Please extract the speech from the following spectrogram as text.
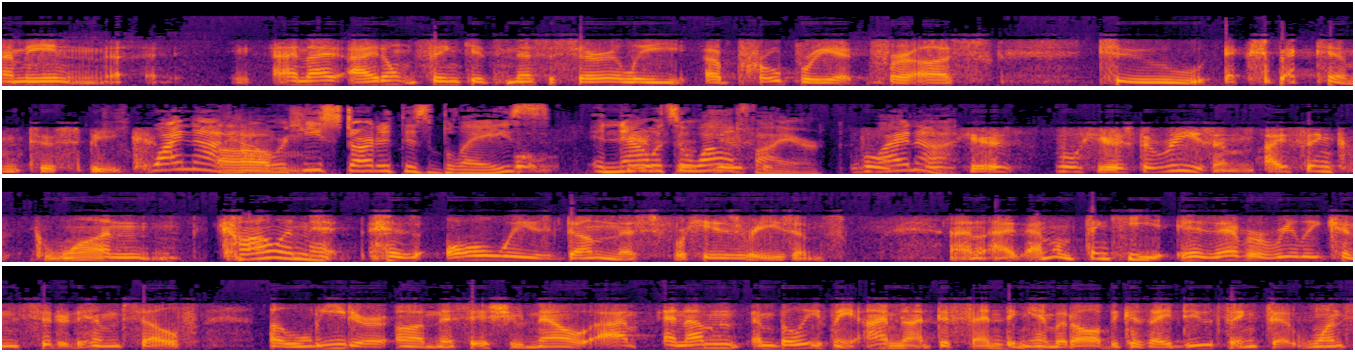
I mean, and I, I don't think it's necessarily appropriate for us to expect him to speak. Why not, Um, Howard? He started this blaze, and now it's a the- the- wildfire. well, Why Well not? here's well, here's the reason. I think one, Colin ha- has always done this for his reasons. And I, I don't think he has ever really considered himself a leader on this issue. Now, I'm, and I'm, and believe me, I'm not defending him at all because I do think that once,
